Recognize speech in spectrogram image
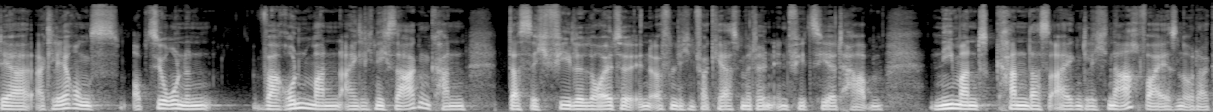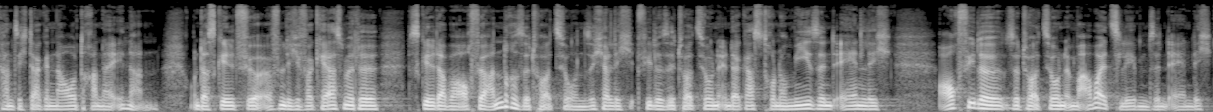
der Erklärungsoptionen, warum man eigentlich nicht sagen kann, dass sich viele Leute in öffentlichen Verkehrsmitteln infiziert haben. Niemand kann das eigentlich nachweisen oder kann sich da genau dran erinnern. Und das gilt für öffentliche Verkehrsmittel, das gilt aber auch für andere Situationen. Sicherlich viele Situationen in der Gastronomie sind ähnlich. Auch viele Situationen im Arbeitsleben sind ähnlich.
